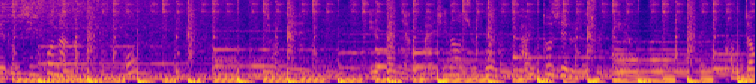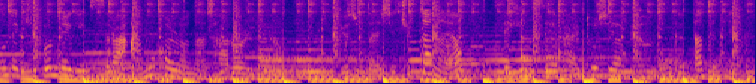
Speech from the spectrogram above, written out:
그대로 신고 나가도 좋고 저는 일단 양말 신어주고 발토시를 해줄게요. 검정색 기본 레깅스라 아무 컬러나 잘 어울려요. 요즘 날씨 춥잖아요. 레깅스에 발토시 하면 은근 따뜻해요.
